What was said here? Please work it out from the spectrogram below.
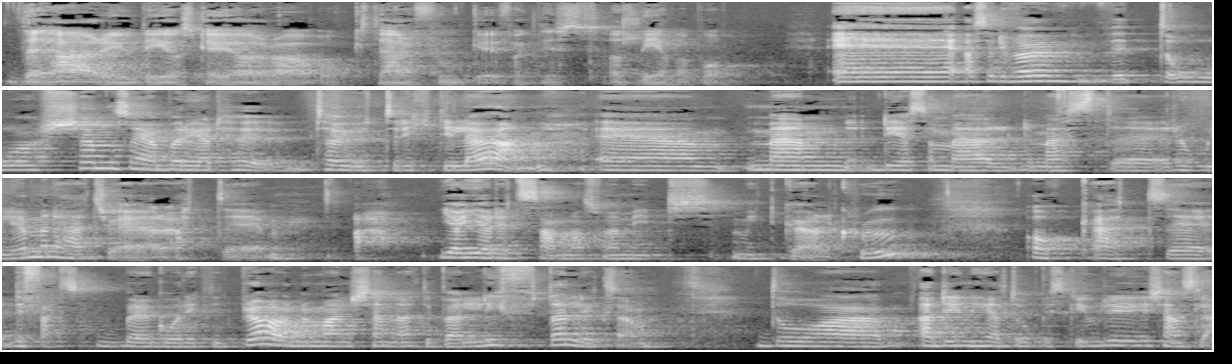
det här är ju det jag ska göra och det här funkar ju faktiskt att leva på? Eh, alltså det var ett år sedan som jag började ta ut riktig lön. Eh, men det som är det mest eh, roliga med det här tror jag är att eh, jag gör det tillsammans med mitt, mitt girl crew. Och att eh, det faktiskt börjar gå riktigt bra när man känner att det börjar lyfta liksom. Då är det en helt obeskrivlig känsla.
